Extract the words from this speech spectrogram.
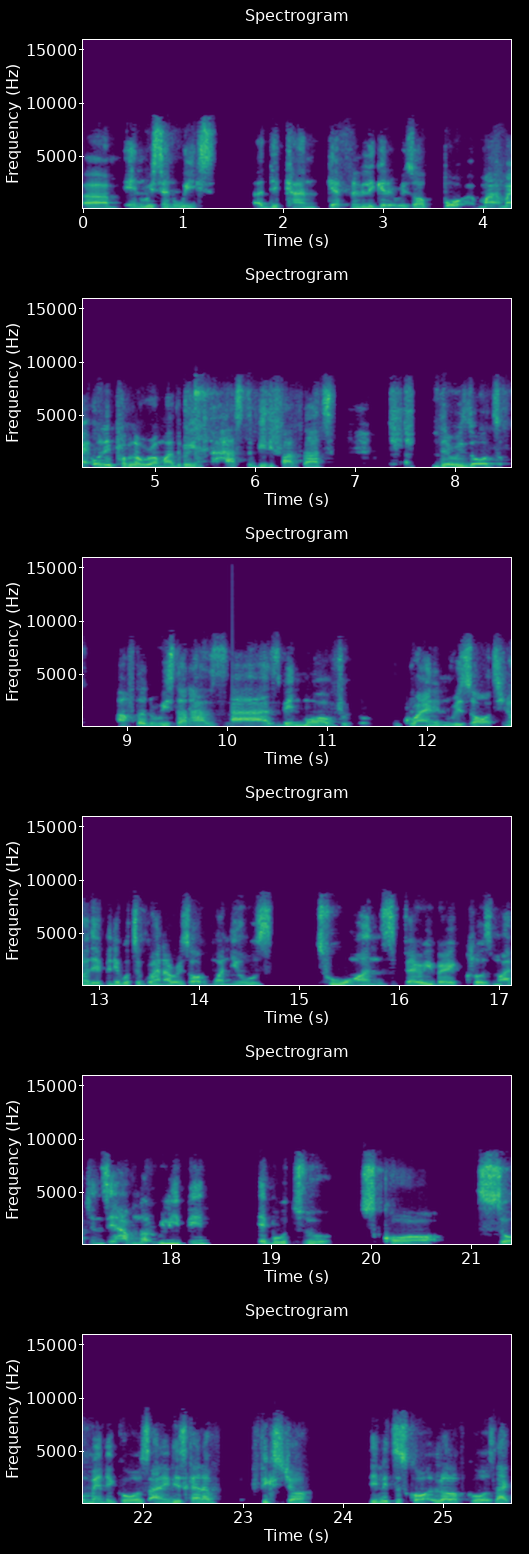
um, in recent weeks, uh, they can definitely get a result. But my, my only problem with Real Madrid has to be the fact that the results after the restart has has been more of grinding results. You know, they've been able to grind a result, one news, two ones, very, very close margins. They have not really been able to score so many goals. And in this kind of fixture, they need to score a lot of goals, like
